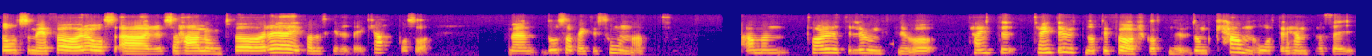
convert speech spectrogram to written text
de som är före oss är så här långt före ifall vi ska rida ikapp kapp och så. Men då sa faktiskt hon att ja, men, ta det lite lugnt nu och ta inte, ta inte ut något i förskott nu. De kan återhämta sig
